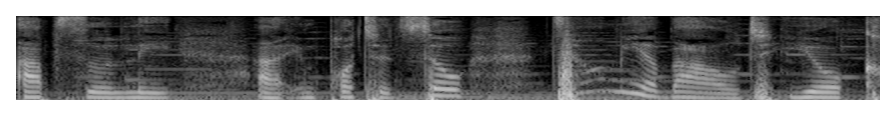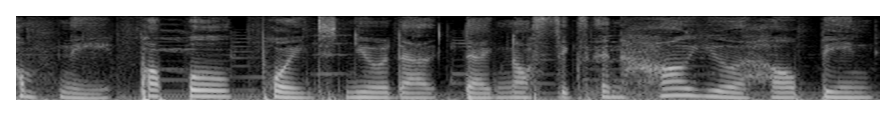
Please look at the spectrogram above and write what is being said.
absolutely uh, important. So, tell me about your company, Purple Point Neurodiagnostics, and how you are helping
